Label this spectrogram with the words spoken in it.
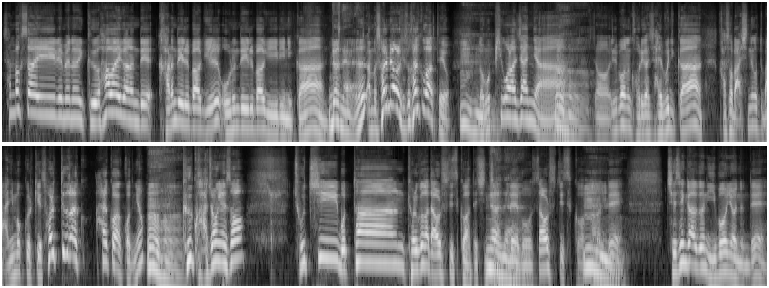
3박 4일이면은 그 하와이 가는데 가는데 1박 2일, 오는데 1박 2일이니까 네네. 아마 설명을 계속 할 것 같아요. 음. 너무 피곤하지 않냐. 음. 어, 일본은 거리가 짧으니까 가서 맛있는 것도 많이 먹고 이렇게 설득을 할 것 같거든요. 어허. 그 과정에서 좋지 못한 결과가 나올 수도 있을 것 같아요. 진짜. 네네. 네, 뭐 싸울 수도 있을 것 같고 음. 하는데 제 생각은 2번이었는데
